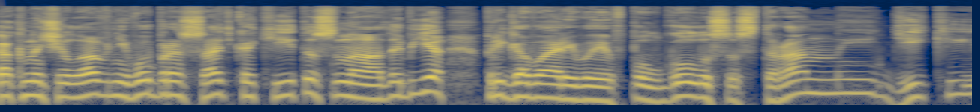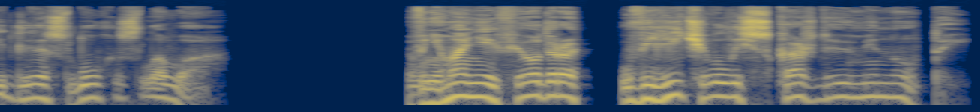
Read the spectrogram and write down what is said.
как начала в него бросать какие-то снадобья, приговаривая в полголоса странные, дикие для слуха слова. Внимание Федора увеличивалось с каждой минутой.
